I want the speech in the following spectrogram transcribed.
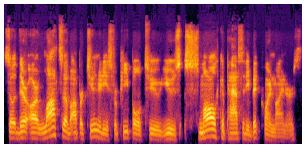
so there are lots of opportunities for people to use small capacity Bitcoin miners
